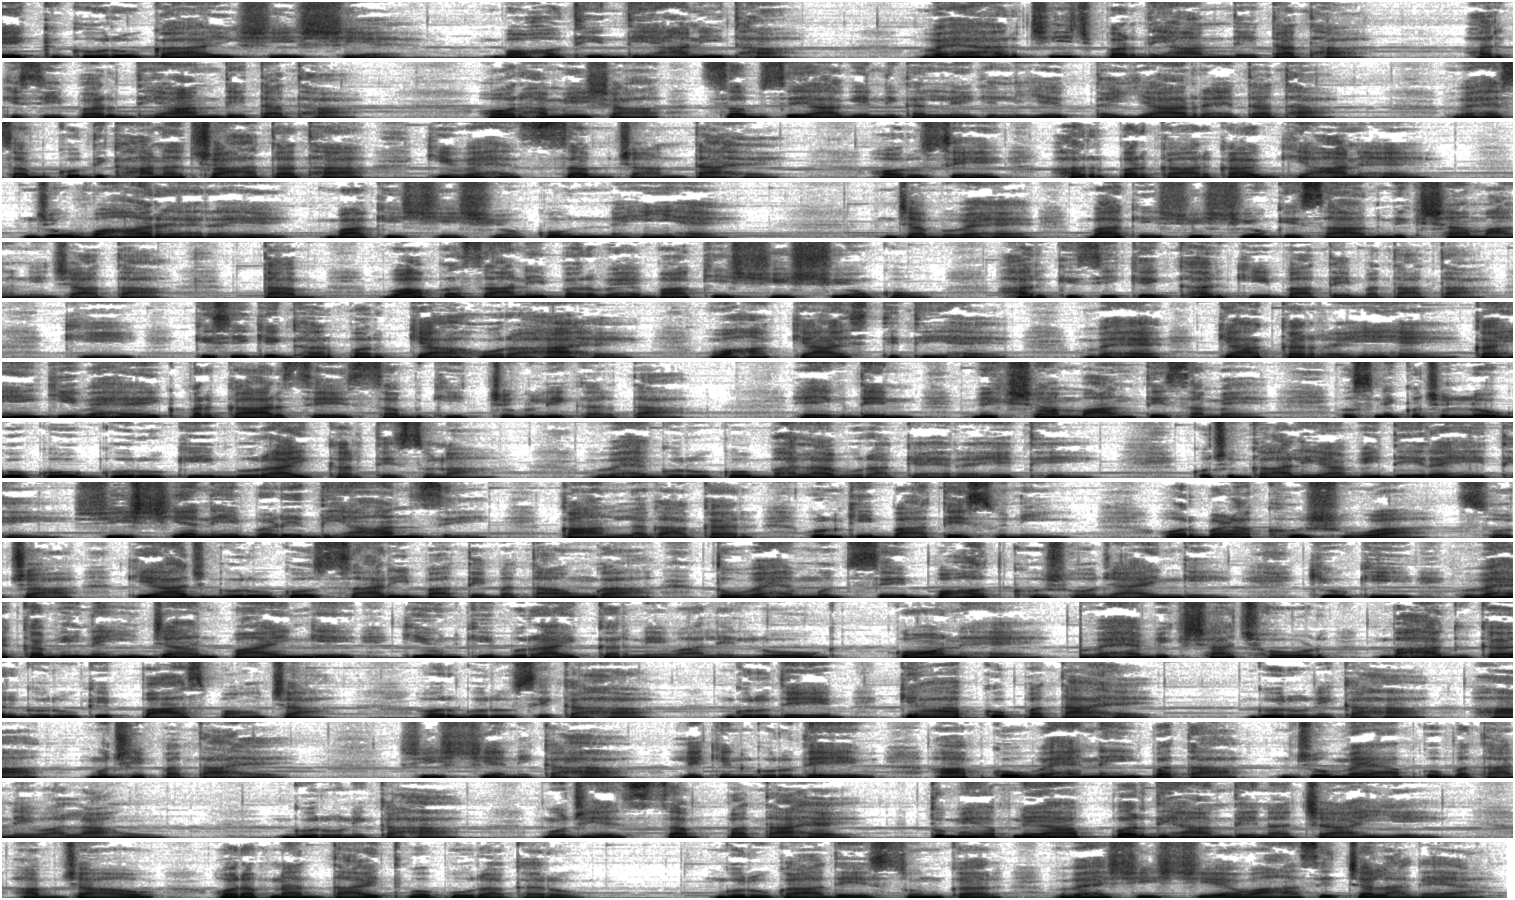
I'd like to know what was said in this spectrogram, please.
एक गुरु का एक शिष्य बहुत ही ध्यानी था। वह हर चीज़ पर ध्यान देता था। हर किसी पर ध्यान देता था और हमेशा सबसे आगे निकलने के लिए तैयार रहता था। वह सबको दिखाना चाहता था कि वह सब जानता है और उसे हर प्रकार का ज्ञान है। जो वहाँ रह रहे बाकी शिष्यों को नहीं है। जब वह बाकी शिष्यों के साथ भिक्षा मांगने जाता, तब वापस आने पर वह बाकी शिष्यों को हर किसी के घर की बातें बताता कि किसी के घर पर क्या हो रहा है, वहाँ क्या स्थिति है, वह क्या कर रहे हैं। कहीं कि वह एक प्रकार से सबकी चुगली करता। एक दिन भिक्षा मांगते समय उसने कुछ लोगों को गुरु की बुराई करते सुना। वह गुरु को भला बुरा कह रहे थे। कुछ गालियाँ भी दे रहे थे। शिष्य ने बड़े ध्यान से कान लगाकर उनकी बातें सुनी और बड़ा खुश हुआ। सोचा कि आज गुरु को सारी बातें बताऊँगा तो वह मुझसे बहुत खुश हो जाएँगे, क्योंकि वह कभी नहीं जान पाएँगे कि उनकी बुराई करने वाले लोग कौन हैं। वह भिक्षा छोड़ भागकर गुरु के पास पहुँचा। और गुरु से कहा, गुरुदेव, क्या आपको पता है? गुरु ने कहा हाँ मुझे पता है। शिष्य ने कहा, लेकिन गुरुदेव, आपको वह नहीं पता जो मैं आपको बताने वाला हूँ। गुरु ने कहा, मुझे सब पता है। तुम्हें अपने आप पर ध्यान देना चाहिए। अब जाओ और अपना दायित्व पूरा करो। गुरु का आदेश सुनकर वह शिष्य वहाँ से चला गया।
